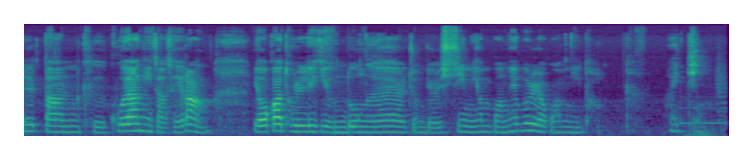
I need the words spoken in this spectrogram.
일단 그 고양이 자세랑 여가 돌리기 운동을 좀 열심히 한번 해보려고 합니다. 화이팅!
